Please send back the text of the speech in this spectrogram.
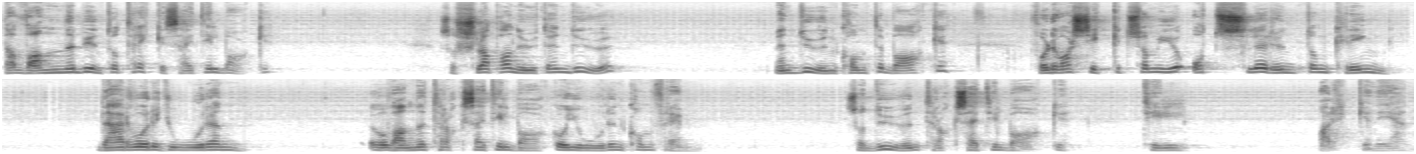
Da vannet begynte å trekke seg tilbake, så slapp han ut en due. Men duen kom tilbake, for det var sikkert så mye åtsle rundt omkring der hvor jorden og vannet trakk seg tilbake, og jorden kom frem. Så duen trakk seg tilbake til arken igjen.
